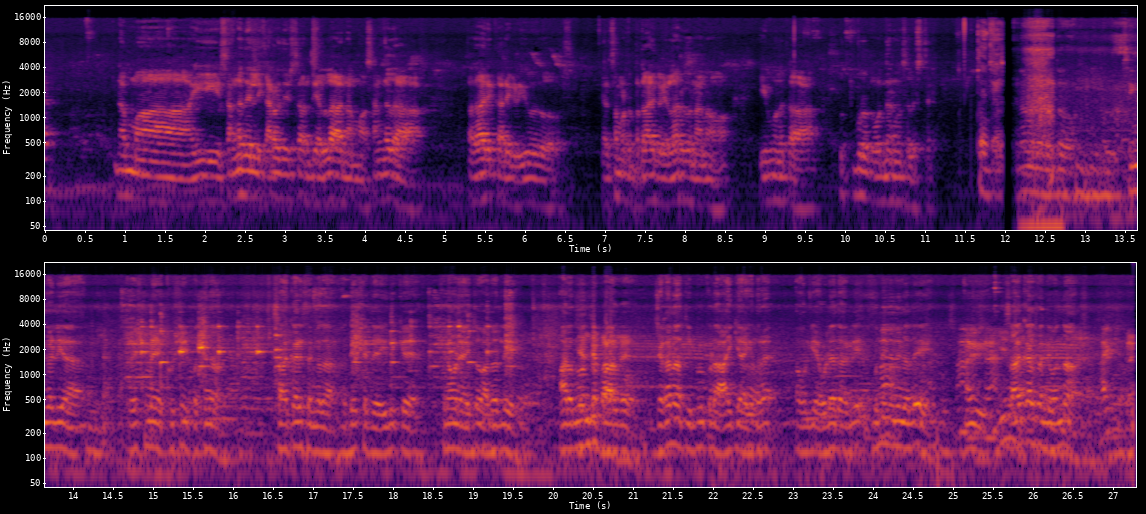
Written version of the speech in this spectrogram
ನಮ್ಮ ಈ ಸಂಘದಲ್ಲಿ ಕಾರ್ಯದರ್ಶಿಸಿದ ಎಲ್ಲ ನಮ್ಮ ಸಂಘದ ಪದಾಧಿಕಾರಿಗಳು ಇವರು ಕೆಲಸ ಮಾಡಿದ ಪದಾಧಿಕಾರಿಗಳು ಎಲ್ಲರಿಗೂ ನಾನು ಈ ಮೂಲಕ ಹೃತ್ಪೂರ್ವಕ ವಂದನೆಯನ್ನು ಸಲ್ಲಿಸ್ತೇನೆ ಥ್ಯಾಂಕ್ ಯು ಚುನಾವಣೆ ಮತ್ತು ರೇಷ್ಮೆ ಕೃಷಿ ಪತ್ತಿನ ಸಹಕಾರಿ ಸಂಘದ ಅಧ್ಯಕ್ಷತೆ ಇದಕ್ಕೆ ಚುನಾವಣೆ ಆಯಿತು. ಅದರಲ್ಲಿ ಆರ್ ಹನುಮಂತಪ್ಪ ಹಾಗೂ ಜಗನ್ನಾಥ್ ಇಬ್ಬರು ಕೂಡ ಆಯ್ಕೆಯಾಗಿದ್ದಾರೆ. ಅವರಿಗೆ ಒಳ್ಳೆಯದಾಗಲಿ. ಮುಂದಿನ ದಿನದಲ್ಲಿ ಈ ಸಹಕಾರ ಸಂಘವನ್ನು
